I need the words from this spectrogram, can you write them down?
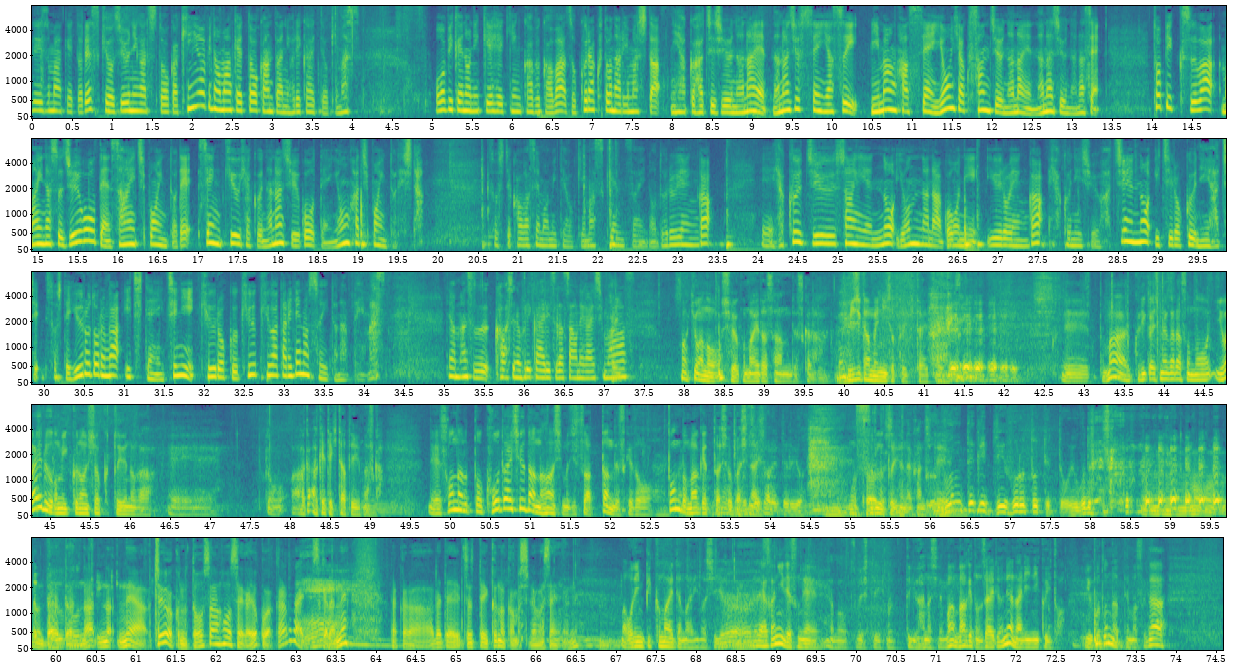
トゥデイズマーケットです。今日12月10日金曜日のマーケットを簡単に振り返っておきます。大引けの日経平均株価は続落となりました。287円70銭安い28,437円77銭。トピックスはマイナス15.31ポイントで1975.48ポイントでした。そして為替も見ておきます。現在のドル円が113円の4752ユーロ円が128円の1628そしてユーロドルが1.129699あたりでの推移となっています。ではまず為替の振り返り須田さんお願いします、はい。まあ、今日あの主役前田さんですから、短めにちょっといきたいと思います。えっとまあ繰り返しながらそのいわゆるオミクロンショックというのが、えー、開けてきたといいますか。でそうなると、恒大集団の話も実はあったんですけど、ほとんどマーケットは消化しない、されてるよね、もうスルーというような感じで。部分的デフォルトってどういうことですか、うん、もうだだなな、ね、中国の倒産法制がよくわからないですからね、だからあれでずっといくのかもしれませんよね。まあ、オリンピック前でもありますし、やかにですねあの潰していくという話で、まあ、マーケットの材料にはなりにくいということになってますが、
